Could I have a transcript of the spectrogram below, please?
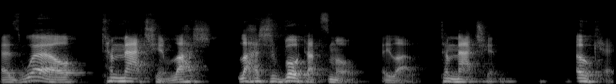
as well to match him. Lash lash votatzmo elav to match him. Okay.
